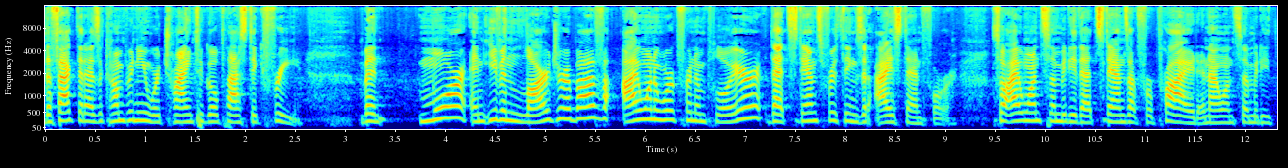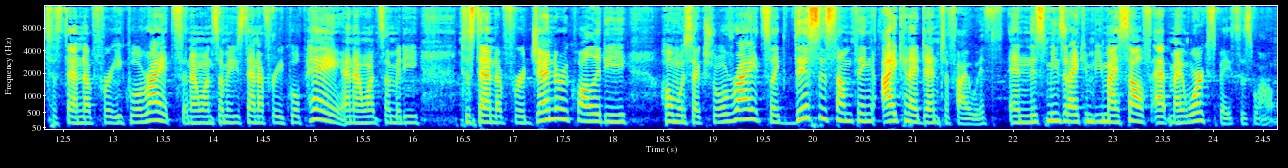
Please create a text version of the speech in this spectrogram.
the fact that as a company we're trying to go plastic free. But more and even larger above, I want to work for an employer that stands for things that I stand for. So I want somebody that stands up for pride, and I want somebody to stand up for equal rights, and I want somebody to stand up for equal pay, and I want somebody to stand up for gender equality, homosexual rights. Like, this is something I can identify with. And this means that I can be myself at my workspace as well.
